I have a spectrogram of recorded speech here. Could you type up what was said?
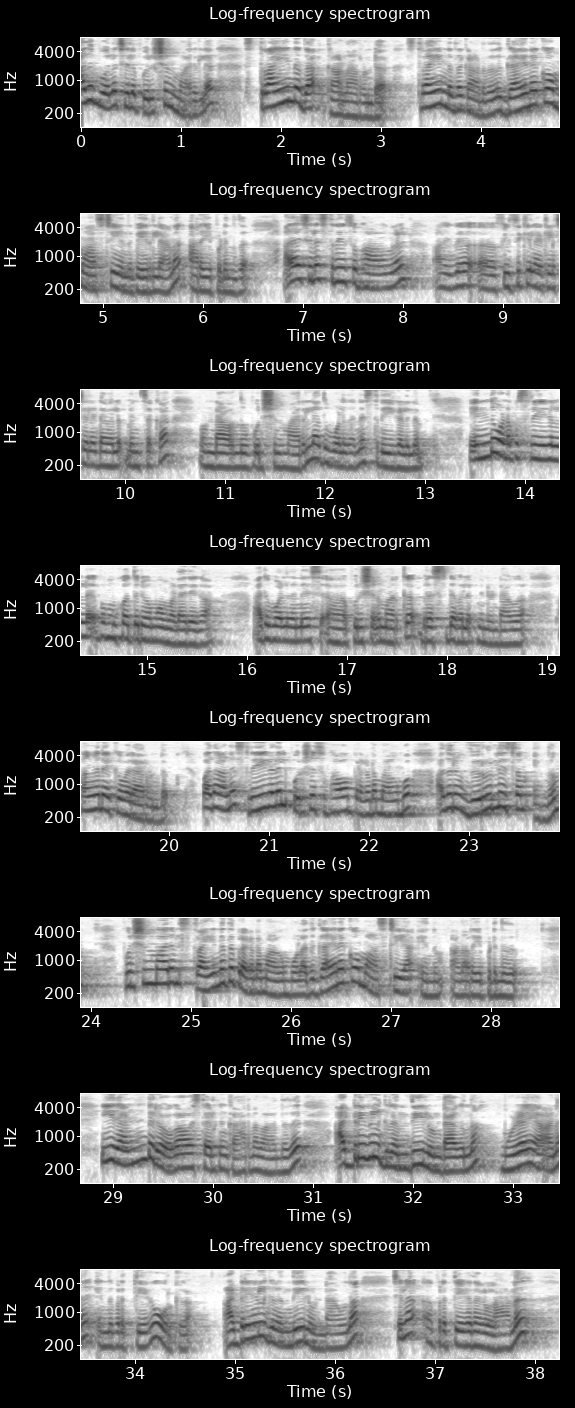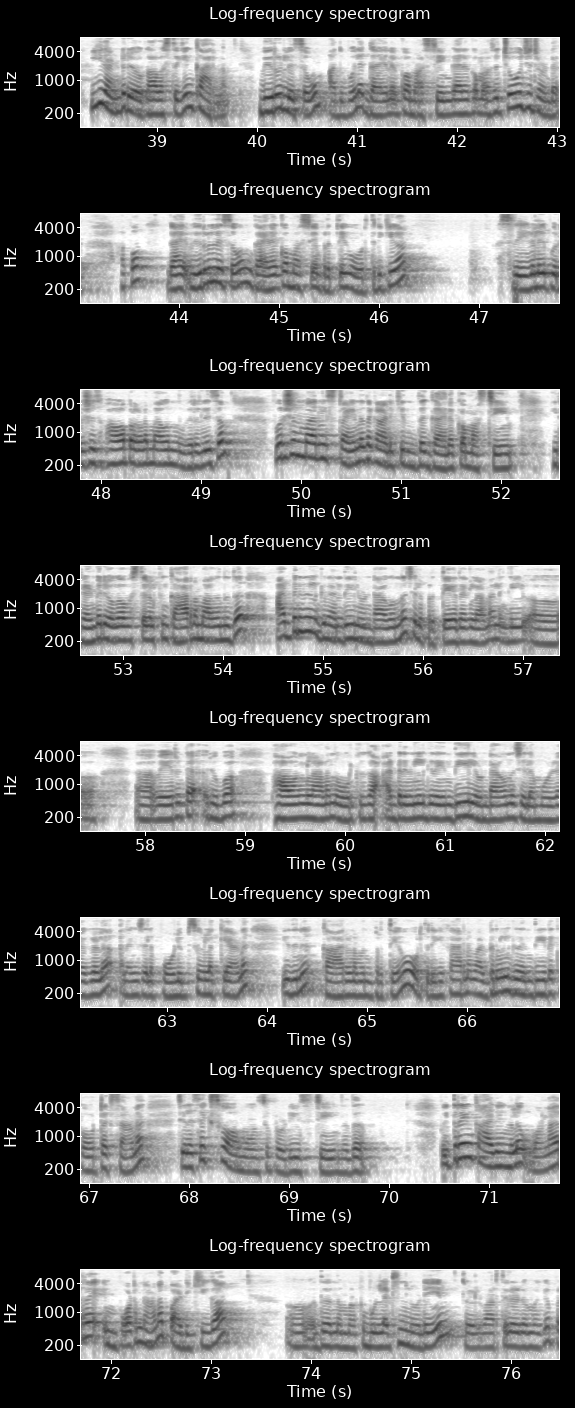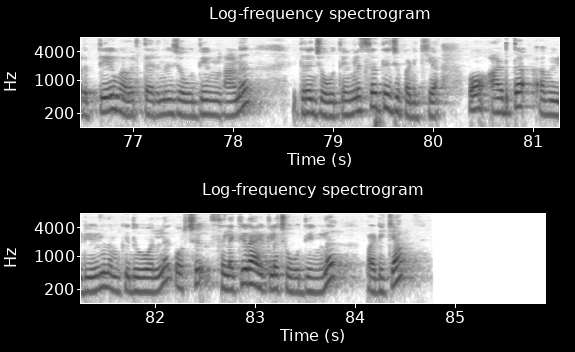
അതുപോലെ ചില പുരുഷന്മാരിൽ സ്ത്രൈണത കാണാറുണ്ട്. സ്ത്രൈണത കാണുന്നത് ഗൈനക്കോമാസ്റ്റി എന്ന പേരിലാണ് അറിയപ്പെടുന്നത്. അതായത് ചില സ്ത്രീ സ്വഭാവങ്ങൾ ഇത് ഫിസിക്കലായിട്ടുള്ള ചില ഡെവലപ്മെന്റ്സ് ഒക്കെ ഉണ്ടാകുന്നു പുരുഷന്മാരിൽ അതുപോലെ തന്നെ സ്ത്രീകളിലും. എന്തുകൊണ്ട് അപ്പോൾ സ്ത്രീകളിൽ ഇപ്പോൾ മുഖത്ത് രോമം വളരുക? അതുപോലെ തന്നെ പുരുഷന്മാർക്ക് ബ്രസ്റ്റ് ഡെവലപ്മെന്റ് ഉണ്ടാവുക. അങ്ങനെയൊക്കെ വരാറുണ്ട്. അപ്പോൾ അതാണ് സ്ത്രീകളിൽ പുരുഷ സ്വഭാവം പ്രകടമാകുമ്പോൾ അതൊരു വിറുലിസം എന്നും പുരുഷന്മാരിൽ സ്ത്രൈണത പ്രകടമാകുമ്പോൾ അത് ഗൈനക്കോമാസ്റ്റിയ എന്നും ആണ് അറിയപ്പെടുന്നത്. ഈ രണ്ട് രോഗാവസ്ഥകൾക്കും കാരണമാകുന്നത് അഡ്രിനൽ ഗ്രന്ഥിയിലുണ്ടാകുന്ന മുഴയാണ് എന്ന് പ്രത്യേകം ഓർക്കുക. അഡ്രിനൽ ഗ്രന്ഥിയിലുണ്ടാകുന്ന ചില പ്രത്യേകതകളാണ് ഈ രണ്ട് രോഗാവസ്ഥയ്ക്കും കാരണം. വിറുലിസവും അതുപോലെ ഗൈനക്കോമാസ്റ്റിയും ഗൈനക്കോമാസ്റ്റിയും ചോദിച്ചിട്ടുണ്ട്. അപ്പോൾ വിറുലിസവും ഗൈനക്കോമാസ്റ്റിയും പ്രത്യേകം ഓർത്തിരിക്കുക. സ്ത്രീകളിൽ പുരുഷ സ്വഭാവ പ്രകടമാകുന്ന വിറലിസം പുരുഷന്മാരിൽ സ്ത്രൈണത കാണിക്കുന്നത് ഗൈനക്കോമാസ്റ്റിയും. ഈ രണ്ട് രോഗാവസ്ഥകൾക്കും കാരണമാകുന്നത് അഡ്രിനൽ ഗ്രന്ഥിയിൽ ഉണ്ടാകുന്ന ചില പ്രത്യേകതകളാണ് അല്ലെങ്കിൽ വേറിട്ട രൂപഭാവങ്ങളാണെന്ന് ഓർക്കുക. അഡ്രിനൽ ഗ്രന്ഥിയിൽ ഉണ്ടാകുന്ന ചില മുഴകൾ അല്ലെങ്കിൽ ചില പോളിപ്സുകളൊക്കെയാണ് ഇതിന് കാരണമെന്ന് പ്രത്യേകം ഓർത്തിരിക്കുക. കാരണം അഡ്രിനൽ ഗ്രന്ഥിയുടെ കോർട്ടക്സ് ആണ് ചില സെക്സ് ഹോർമോൺസ് പ്രൊഡ്യൂസ് ചെയ്യുന്നത്. അപ്പോൾ ഇത്രയും കാര്യങ്ങൾ വളരെ ഇമ്പോർട്ടന്റ് ആണ് പഠിക്കുക. ഇത് നമ്മൾക്ക് ബുള്ളറ്റിനിലൂടെയും തൊഴിൽ വാർത്തയിലൂടെയുമൊക്കെ പ്രത്യേകം അവർ തരുന്ന ചോദ്യങ്ങളാണ്. ഇത്തരം ചോദ്യങ്ങൾ ശ്രദ്ധിച്ച് പഠിക്കുക. അപ്പോൾ അടുത്ത വീഡിയോയിൽ നമുക്ക് ഇതുപോലെ കുറച്ച് സെലക്റ്റഡ് ആയിട്ടുള്ള ചോദ്യങ്ങൾ പഠിക്കാം.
